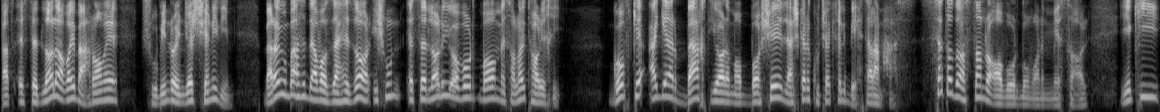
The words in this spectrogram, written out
پس استدلال آقای بهرام چوبین رو اینجا شنیدیم. برای اون بحث دوازده هزار ایشون استدلالی آورد با مثال های تاریخی. گفت که اگر بخت یار ما باشه لشکر کوچک خیلی بهترم هست. سه تا داستان رو آورد به عنوان مثال. یکی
